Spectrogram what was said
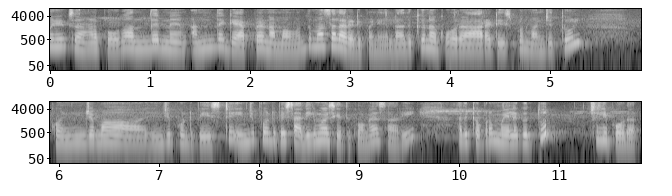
மினிட்ஸ் ஆனால் போதும். அந்த நே அந்த கேப்பில் நம்ம வந்து மசாலா ரெடி பண்ணிடலாம். அதுக்கு நான் ஒரு அரை டீஸ்பூன் மஞ்சத்தூள் கொஞ்சமாக இஞ்சி பூண்டு பேஸ்ட்டு இஞ்சி பூண்டு பேஸ்ட் அதிகமாக சேர்த்துக்கோங்க சாரி அதுக்கப்புறம் மிளகுத்தூள் சில்லி பவுடர்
